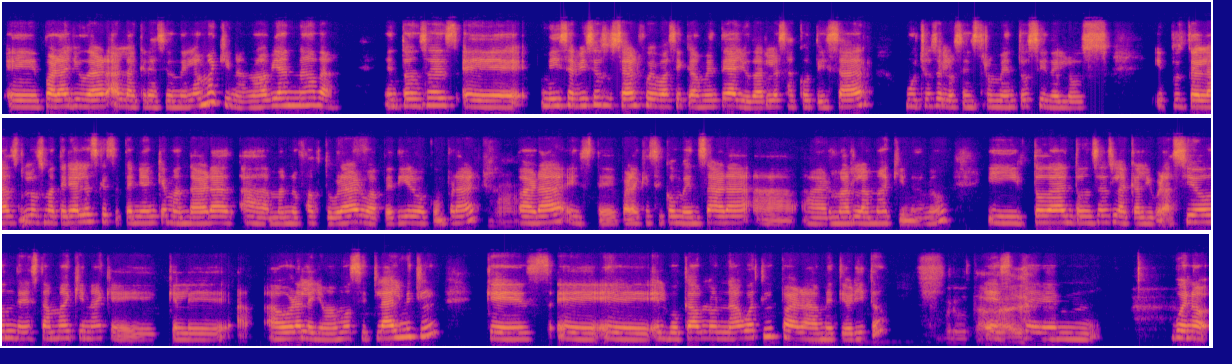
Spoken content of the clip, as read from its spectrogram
eh, para ayudar a la creación de la máquina. No había nada. Entonces, eh, mi servicio social fue básicamente ayudarles a cotizar muchos de los instrumentos y de los y pues de las, los materiales que se tenían que mandar a, manufacturar o a pedir o a comprar para, este, para que se comenzara a, armar la máquina, ¿no? Y toda entonces la calibración de esta máquina que, que le, ahora le llamamos Citlalmitl, que es eh, eh, el vocablo náhuatl para meteorito. Brutal. Este, mm, bueno,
